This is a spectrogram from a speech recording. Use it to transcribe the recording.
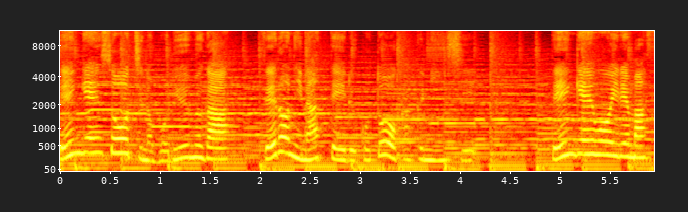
電源装置のボリュームがゼロになっていることを確認し電源を入れます。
